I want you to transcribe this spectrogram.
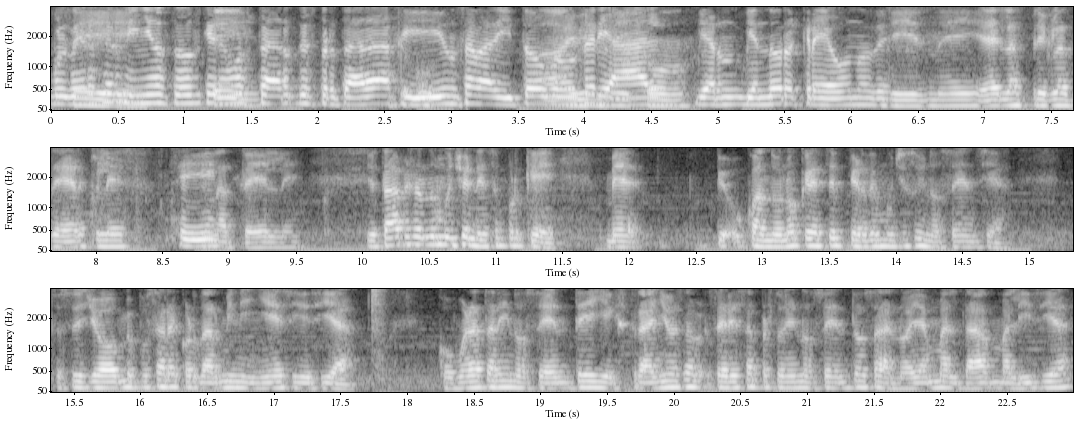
volver a Sí. ser niños todos queremos Sí. estar despertar así un sabadito con Ay, un bien cereal viendo recreo no sé Disney, eh, las películas de Hércules Sí. en la tele. Yo estaba pensando mucho en eso porque me, cuando uno crece pierde mucho su inocencia. Entonces yo me puse a recordar mi niñez y decía, cómo era tan inocente y extraño esa- ser esa persona inocente, o sea, no haya maldad, malicia.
